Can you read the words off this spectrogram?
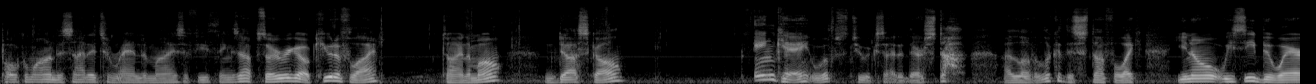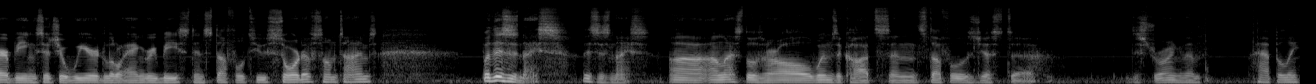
Pokemon decided to randomize a few things up. So here we go. Cutiefly, Tynamo, Duskull, Inkay. Whoops, too excited there. Stuff. I love it. Look at this Stufful. Like, you know, we see Bewear being such a weird little angry beast, and Stufful too, sort of, sometimes. But this is nice. This is nice. Uh, unless those are all Whimsicots, and Stufful is just uh, destroying them happily.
